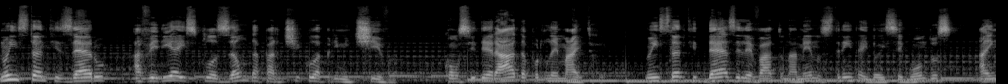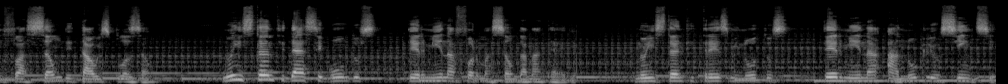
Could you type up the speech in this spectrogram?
No instante zero, haveria a explosão da partícula primitiva, considerada por Lemaitre. No instante 10 elevado na menos 32 segundos, a inflação de tal explosão. No instante 10 segundos, termina a formação da matéria no instante 3 minutos, termina a nucleossíntese,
